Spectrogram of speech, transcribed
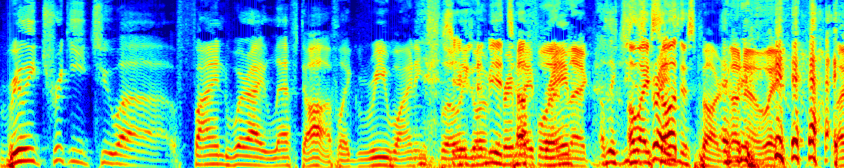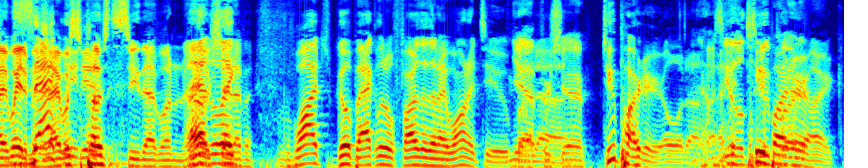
really tricky to uh, find where I left off. Like rewinding slowly, going be a frame tough one. frame. Like, I was like, oh, I saw this part. Oh no, wait, Wait, wait a minute. I Exactly, was dude. supposed to see that one. Oh, I had to shit, like watch, go back a little farther than I wanted to. Yeah, for uh, sure. Two-parter, old uh, That was the old two-parter two-parter. arc.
